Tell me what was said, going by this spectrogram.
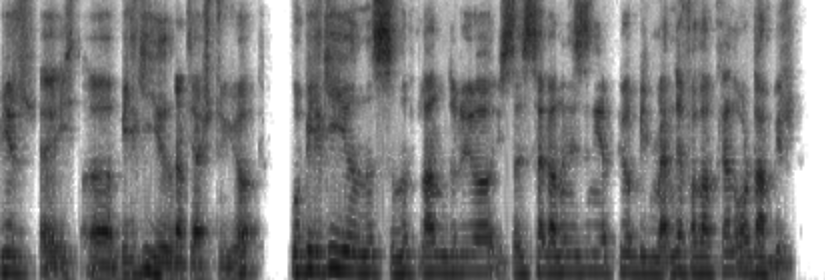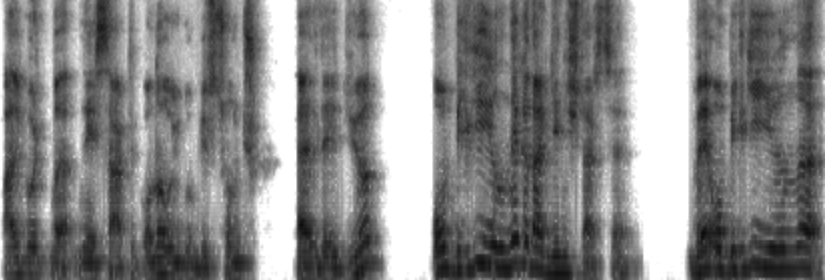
bir e, e, bilgi yığını ihtiyaç duyuyor. Bu bilgi yığını sınıflandırıyor, istatistiksel analizini yapıyor bilmem ne falan filan oradan bir algoritma neyse artık ona uygun bir sonuç elde ediyor. O bilgi yığını ne kadar genişlerse ve o bilgi yığını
